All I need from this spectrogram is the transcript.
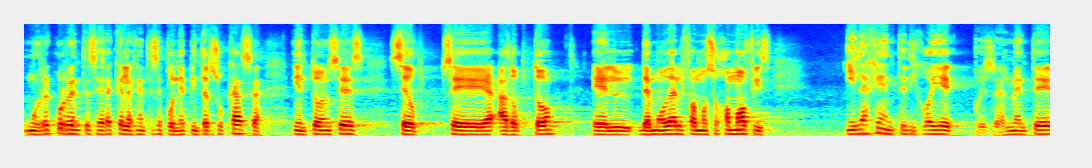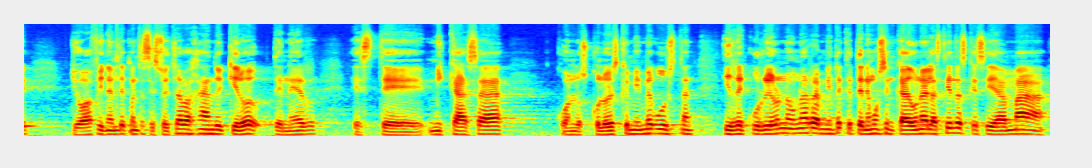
muy, recurrentes era que la gente se ponía a pintar su casa. Y entonces se, se adoptó el, de moda el famoso home office. Y la gente dijo, oye, pues realmente yo a final de cuentas estoy trabajando y quiero tener este, mi casa con los colores que a mí me gustan y recurrieron a una herramienta que tenemos en cada una de las tiendas que se llama,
